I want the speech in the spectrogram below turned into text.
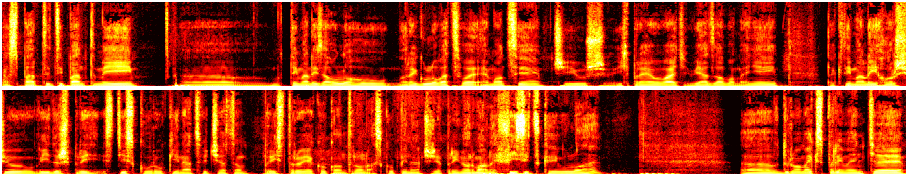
s participantmi e, tí mali za úlohu regulovať svoje emócie, či už ich prejavovať viac alebo menej, tak tí mali horšiu výdrž pri stisku ruky na cvičiacom prístroji ako kontrolná skupina, čiže pri normálnej fyzickej úlohe. v druhom experimente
